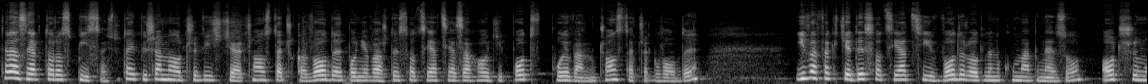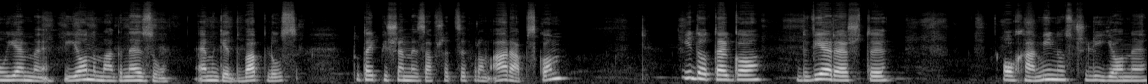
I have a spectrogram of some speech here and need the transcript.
Teraz jak to rozpisać? Tutaj piszemy oczywiście cząsteczkę wody, ponieważ dysocjacja zachodzi pod wpływem cząsteczek wody i w efekcie dysocjacji wodorotlenku magnezu otrzymujemy jon magnezu Mg2+, tutaj piszemy zawsze cyfrą arabską i do tego dwie reszty OH-, czyli jony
